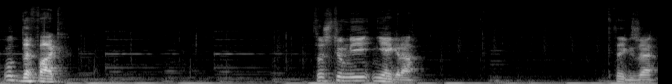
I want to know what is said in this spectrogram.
What the fuck? Coś tu mi nie gra. W tej grze.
